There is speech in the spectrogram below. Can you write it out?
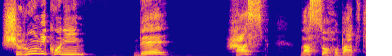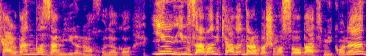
شروع می‌کنیم به حسب و صحبت کردن با زمیر ناخداگاه این این زبانی که الان دارم با شما صحبت می‌کنم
